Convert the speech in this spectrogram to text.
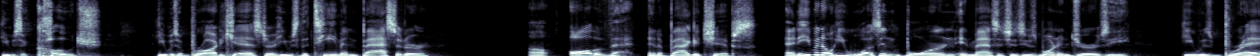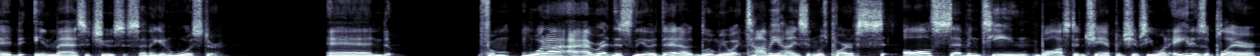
he was a coach, he was a broadcaster, he was the team ambassador, uh, all of that in a bag of chips. And even though he wasn't born in Massachusetts, he was born in Jersey, he was bred in Massachusetts, I think in Worcester. And from what I, I read this the other day and it blew me away. Tommy Heinsohn was part of all 17 Boston championships. He won eight as a player,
